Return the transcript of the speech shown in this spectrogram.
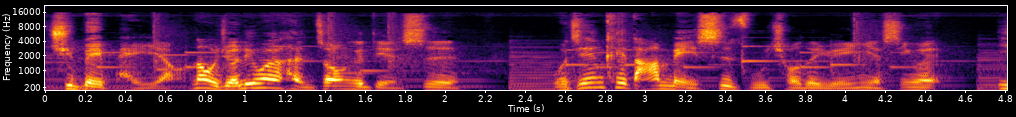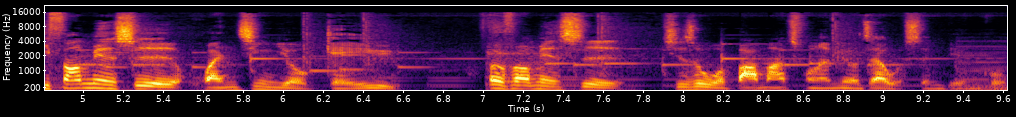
去被培养。那我觉得另外很重要一个点是，我今天可以打美式足球的原因，也是因为一方面是环境有给予，二方面是其实我爸妈从来没有在我身边过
